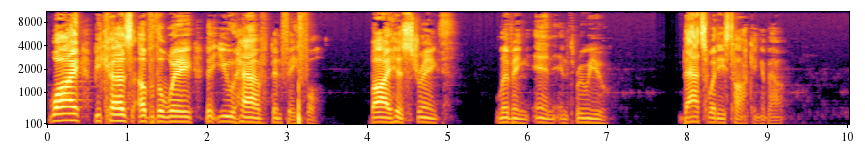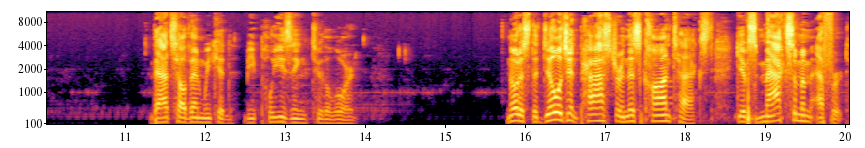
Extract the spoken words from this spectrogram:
Why? Because of the way that you have been faithful by his strength living in and through you. That's what he's talking about. That's how then we could be pleasing to the Lord. Notice the diligent pastor in this context gives maximum effort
